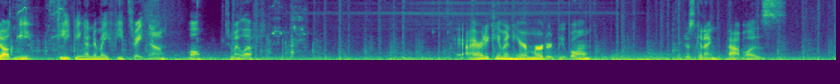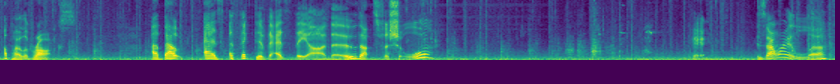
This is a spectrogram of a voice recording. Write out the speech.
Dog meat sleeping under my feet right now. Well, to my left. Okay, I already came in here and murdered people. Just kidding. That was a pile of rocks. About as effective as they are, though, that's for sure. Okay. Is that where I left?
